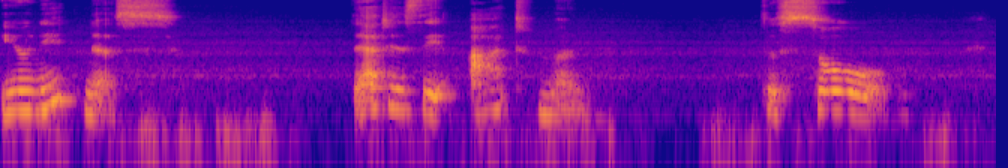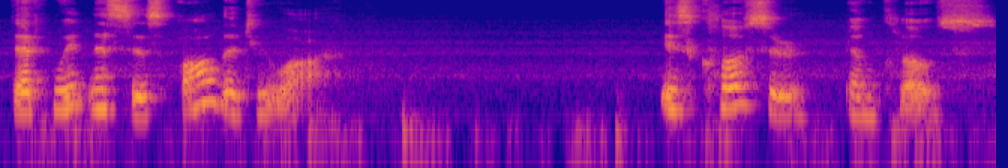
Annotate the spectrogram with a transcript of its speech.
uniqueness, that is the Atman, the soul that witnesses all that you are, is closer than close.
